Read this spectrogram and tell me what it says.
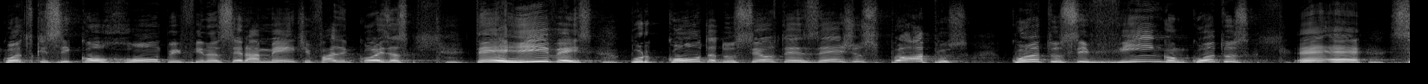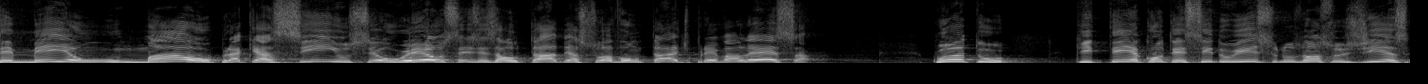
Quantos que se corrompem financeiramente e fazem coisas terríveis por conta dos seus desejos próprios? Quantos se vingam? Quantos é, é, semeiam o mal para que assim o seu eu seja exaltado e a sua vontade prevaleça? Quanto que tem acontecido isso nos nossos dias.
